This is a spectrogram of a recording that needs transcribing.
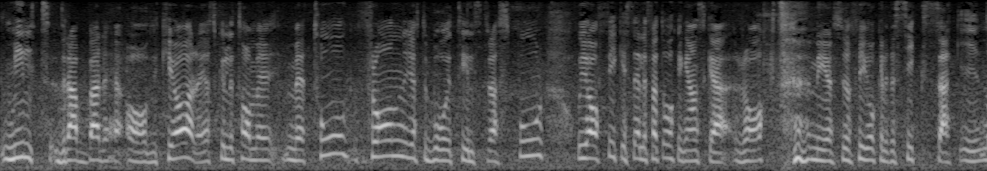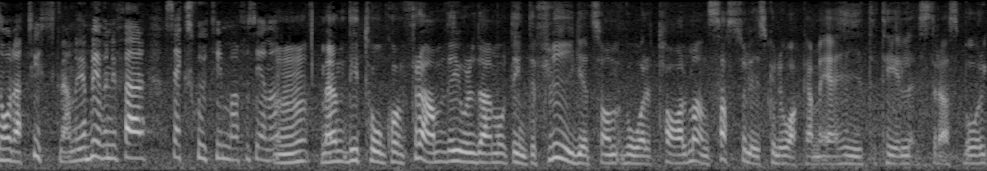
milt drabbade av Kiara. Jag skulle ta mig med tåg från Göteborg till Strasbourg och jag fick istället för att åka ganska rakt ner så jag fick åka lite zigzag i norra Tyskland och jag blev ungefär 6-7 timmar försenad. Mm, men ditt tåg kom fram, det gjorde däremot inte flyget som vår talman Sassoli skulle åka med hit till Strasbourg.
